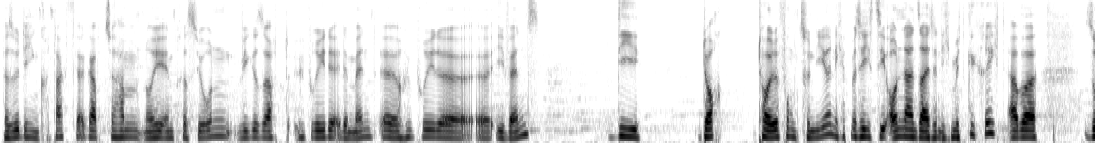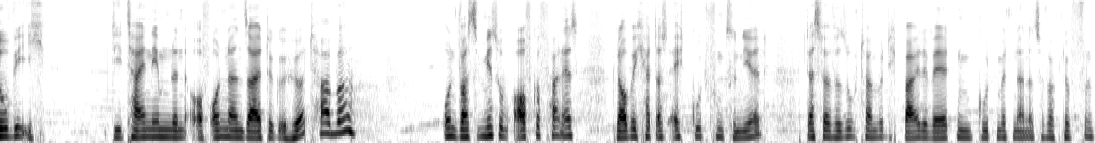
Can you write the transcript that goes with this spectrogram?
persönlichen Kontakt gehabt zu haben, neue Impressionen, wie gesagt, hybride Element, äh, hybride äh, Events, die doch toll funktionieren. Ich habe natürlich die Online-Seite nicht mitgekriegt, aber so wie ich die Teilnehmenden auf Online-Seite gehört habe und was mir so aufgefallen ist, glaube ich, hat das echt gut funktioniert, dass wir versucht haben, wirklich beide Welten gut miteinander zu verknüpfen.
